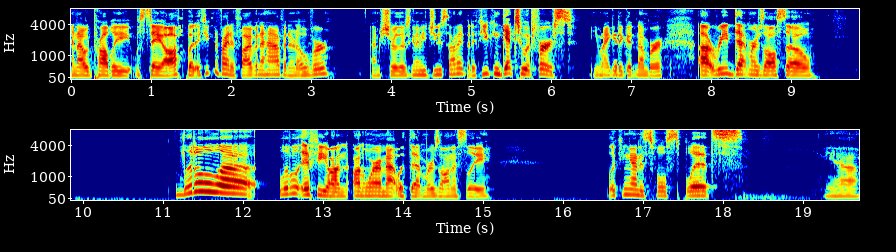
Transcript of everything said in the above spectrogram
And I would probably stay off. But if you can find a five and a half and an over, I'm sure there's going to be juice on it. But if you can get to it first, you might get a good number. Uh, Reid Detmers also little uh little iffy on on where I'm at with Detmers, honestly. Looking at his full splits, yeah.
